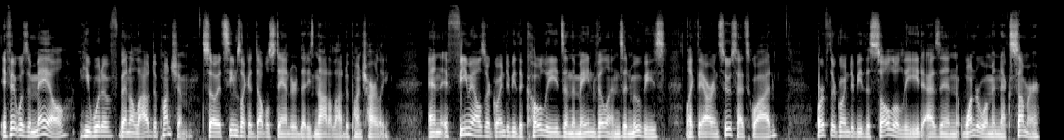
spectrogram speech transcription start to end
If it was a male, he would have been allowed to punch him, so it seems like a double standard that he's not allowed to punch Harley. And if females are going to be the co leads and the main villains in movies, like they are in Suicide Squad, or if they're going to be the solo lead, as in Wonder Woman next summer,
